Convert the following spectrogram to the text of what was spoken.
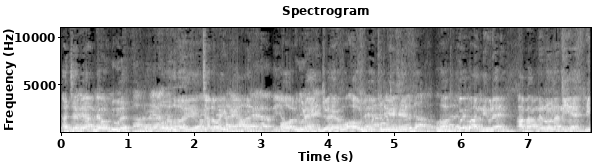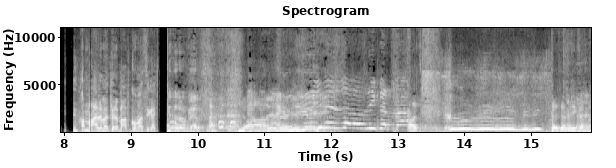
अच्छा भी आउट हुआ है हाँ, चलो भाई और हुरैन जो है वो आउट हो चुके हैं है। कोई बात नहीं हुरैन अब आपने रोना नहीं है हमारे मतलब आपको मत सिखा तरफ़ कर यहाँ ये देखिए। अच्छा अच्छा, नहीं करना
